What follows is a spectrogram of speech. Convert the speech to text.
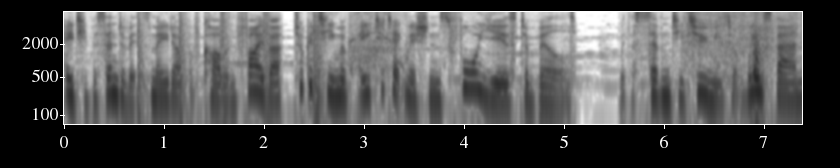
80% of it's made up of carbon fibre, took a team of 80 technicians four years to build. With a 72 metre wingspan,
